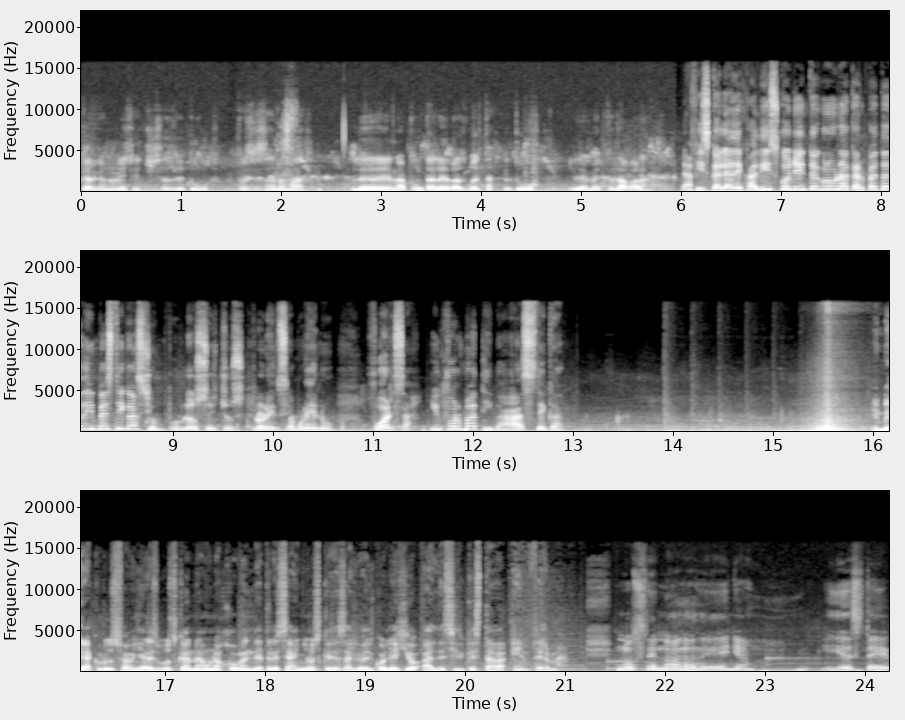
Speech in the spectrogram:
cargan unas hechizas de tubos. Pues esa nomás. Le, en la punta le das vuelta el tubo y le metes la bala. La Fiscalía de Jalisco ya integró una carpeta de investigación por los hechos. Florencia Moreno, Fuerza Informativa Azteca. En Veracruz, familiares buscan a una joven de 13 años que se salió del colegio al decir que estaba enferma. No sé nada de ella y este,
